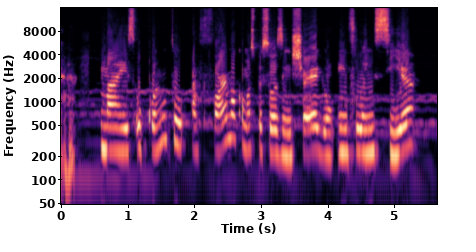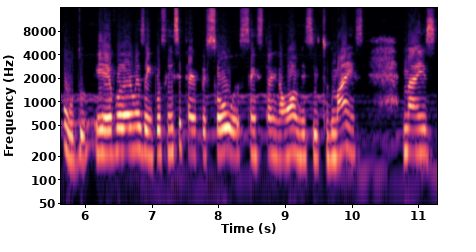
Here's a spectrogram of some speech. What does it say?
Mas o quanto a forma como as pessoas enxergam influencia tudo. E eu vou dar um exemplo, sem citar pessoas, sem citar nomes e tudo mais, mas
